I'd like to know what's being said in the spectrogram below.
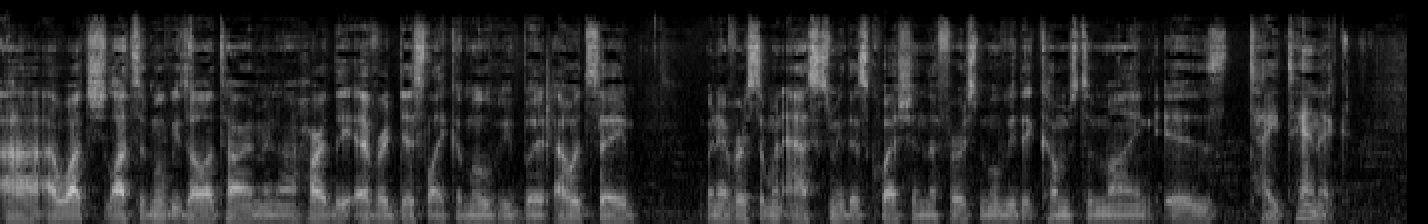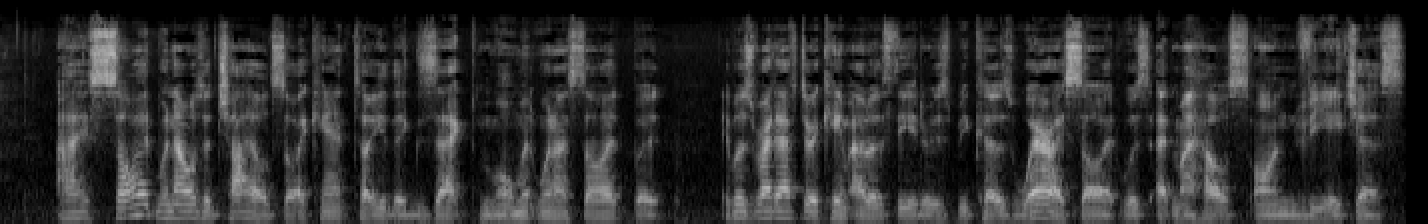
Uh, I watch lots of movies all the time, and I hardly ever dislike a movie. But I would say, whenever someone asks me this question, the first movie that comes to mind is Titanic. I saw it when I was a child, so I can't tell you the exact moment when I saw it, but it was right after it came out of the theaters because where I saw it was at my house on VHS.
